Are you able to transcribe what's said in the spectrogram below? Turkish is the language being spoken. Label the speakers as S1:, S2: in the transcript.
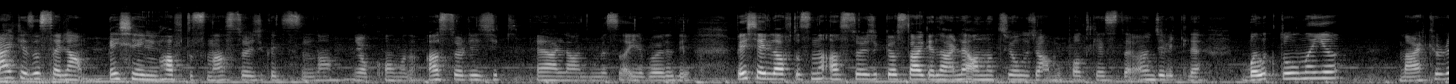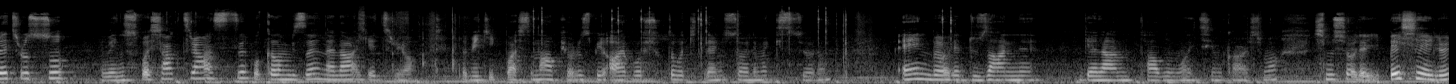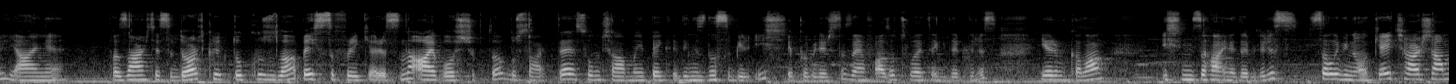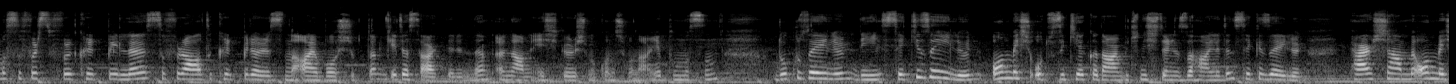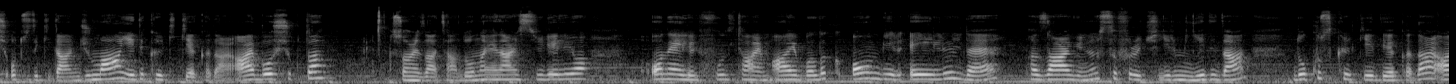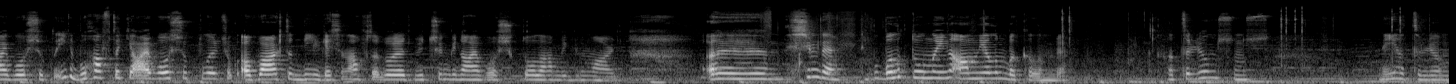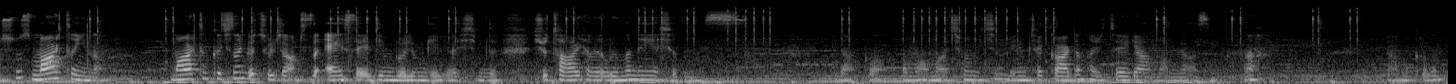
S1: Herkese selam. 5 Eylül haftasını astrolojik açısından yok olmadı. Astrolojik değerlendirmesi hayır böyle değil. 5 Eylül haftasını astrolojik göstergelerle anlatıyor olacağım bu podcast'te. Öncelikle balık dolunayı, Merkür retrosu, Venüs Başak transiti bakalım bize neler getiriyor. Tabii ki ilk başta ne yapıyoruz? Bir ay boşlukta vakitlerini söylemek istiyorum. En böyle düzenli gelen tablomu açayım karşıma. Şimdi şöyle 5 Eylül yani pazartesi 4.49 ile 5.02 arasında ay boşlukta bu saatte sonuç almayı beklediğiniz nasıl bir iş yapabilirsiniz? En fazla tuvalete gidebiliriz. Yarım kalan işimizi halledebiliriz. Salı günü okey. Çarşamba 00.41 ile 06.41 arasında ay boşlukta gece saatlerinde önemli iş görüşme konuşmalar yapılmasın. 9 Eylül değil 8 Eylül 15.32'ye kadar bütün işlerinizi halledin. 8 Eylül Perşembe 15.32'den Cuma 7.42'ye kadar ay boşlukta. Sonra zaten Dolunay enerjisi geliyor. 10 Eylül full time ay balık. 11 Eylül'de pazar günü 03.27'den 9.47'ye kadar ay boşlukta. İyi bu haftaki ay boşlukları çok abartı değil. Geçen hafta böyle bütün gün ay boşlukta olan bir gün vardı. Ee, şimdi bu balık dolunayını anlayalım bakalım bir. Hatırlıyor musunuz? Neyi hatırlıyor musunuz? Mart ayını. Mart'ın kaçına götüreceğim size? En sevdiğim bölüm geliyor şimdi. Şu tarih aralığında ne yaşadınız? Bir dakika ama onu açmam için benim tekrardan haritaya gelmem lazım. Heh. Gel bakalım.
